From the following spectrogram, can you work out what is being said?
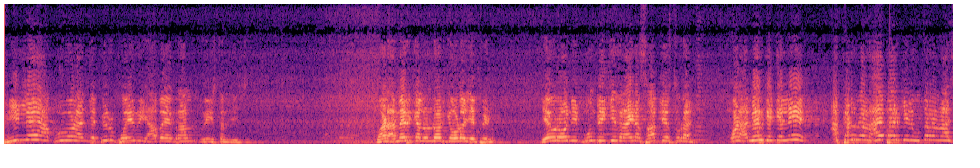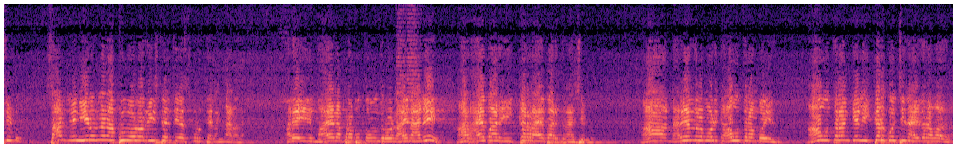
వీళ్ళే ఆ భూమి వాడు అని చెప్పిర్రు పోయిరు యాభై ఎకరాలు రిజిస్టర్ చేసి. వాడు అమెరికాలో ఉండోడికి ఎవడో చెప్పిండు. ఎవరో నీ భూమి పీకింది రాయడం సాఫ్ చేస్తుర్రా అని. వాడు అమెరికాకి వెళ్ళి అక్కడ ఉన్న రాయబారికి ఉత్తరం రాసిండు. సార్ నేను ఈడున్న నా భూమి ఎవడో రిజిస్టర్ చేసుకున్నారు తెలంగాణలో. అరే ఇది మాయన ప్రభుత్వం ఉంది రోజు ఆయన అని ఆ రాయబారి ఇక్కడ రాయబారికి రాసిండు. ఆ నరేంద్ర మోడీకి ఆ ఉత్తరం పోయింది. ఆ ఉత్తరంకి వెళ్ళి ఇక్కడికి వచ్చింది హైదరాబాద్లో.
